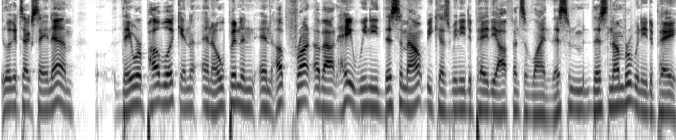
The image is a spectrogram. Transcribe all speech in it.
you look at Texas A&M, they were public and, and open and, and upfront about hey we need this amount because we need to pay the offensive line this this number we need to pay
